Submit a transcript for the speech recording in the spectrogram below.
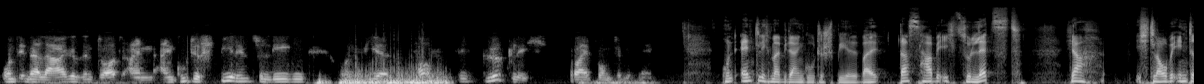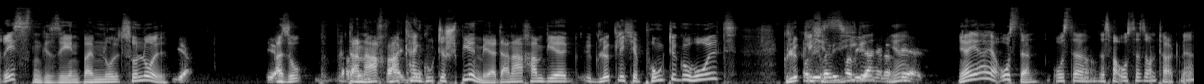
und in der Lage sind, dort ein, ein gutes Spiel hinzulegen und wir hoffentlich glücklich drei Punkte mitnehmen. Und endlich mal wieder ein gutes Spiel, weil das habe ich zuletzt ja, ich glaube, in Dresden gesehen beim 0 zu 0. Ja. ja. Also danach war kein gutes Spiel mehr. Danach haben wir glückliche Punkte geholt, glückliche Siege. Mal, ja. ja. ja, ja, Ostern. Oster, ja. das war Ostersonntag, ne?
